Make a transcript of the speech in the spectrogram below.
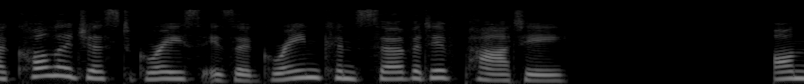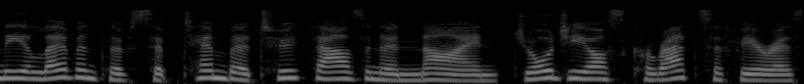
Ecologist Greece is a green conservative party. On the 11th of September 2009, Georgios Karatzaferis,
